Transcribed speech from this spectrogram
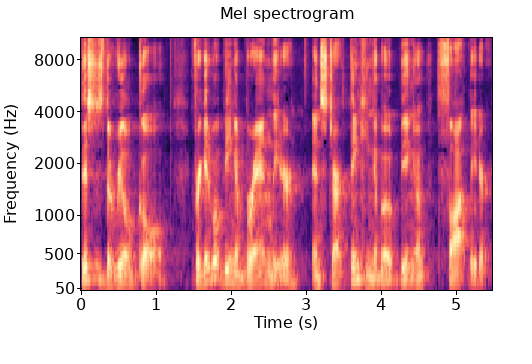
This is the real goal. Forget about being a brand leader and start thinking about being a thought leader.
